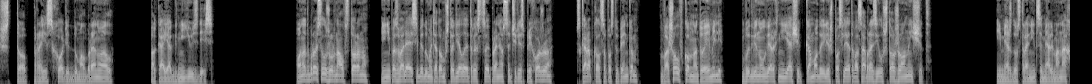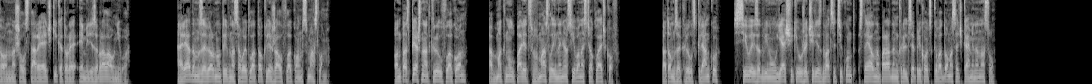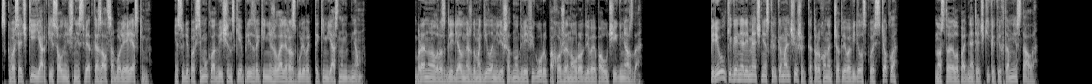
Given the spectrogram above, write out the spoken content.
«Что происходит?» — думал Бренуэлл, — «пока я гнию здесь». Он отбросил журнал в сторону и, не позволяя себе думать о том, что делает, рысцой пронесся через прихожую, вскарабкался по ступенькам, вошел в комнату Эмили, выдвинул верхний ящик комода и лишь после этого сообразил, что же он ищет. И между страницами альманаха он нашел старые очки, которые Эмили забрала у него. а рядом, завернутый в носовой платок, лежал флакон с маслом. Он поспешно открыл флакон, обмакнул палец в масло и нанес его на стекла очков. Потом закрыл склянку, с силой задвинул ящики, уже через 20 секунд стоял на парадном крыльце приходского дома с очками на носу. Сквозь очки яркий солнечный свет казался более резким, и, судя по всему, кладбищенские призраки не желали разгуливать таким ясным днем. Бренуэлл разглядел между могилами лишь одну-две фигуры, похожие на уродливые паучьи гнезда. В переулке гоняли мяч несколько мальчишек, которых он отчетливо видел сквозь стекла, но стоило поднять очки, как их там не стало.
